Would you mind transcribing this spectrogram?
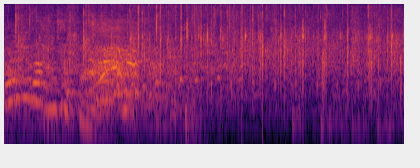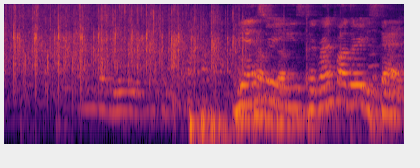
모르고 가셨어요. The answer is the grandfather is dead.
